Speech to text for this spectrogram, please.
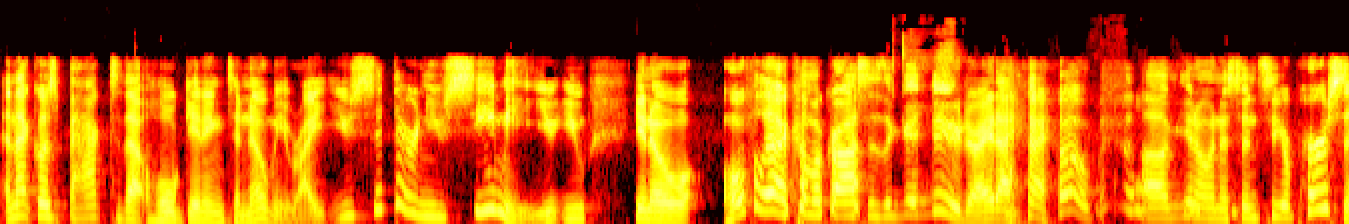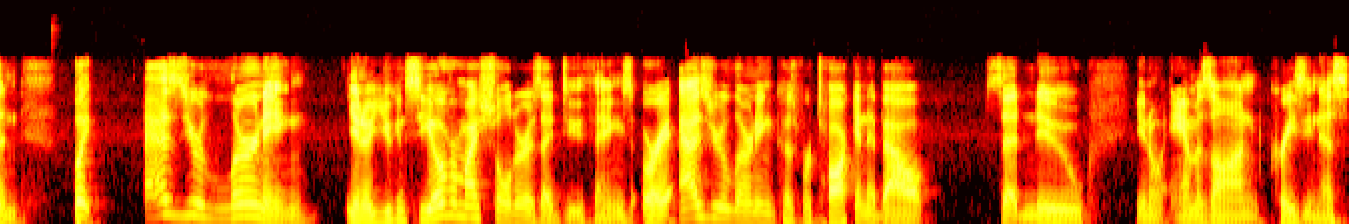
And that goes back to that whole getting to know me, right? You sit there and you see me. You you you know, hopefully I come across as a good dude, right? I, I hope, um, you know, and a sincere person. But as you're learning, you know, you can see over my shoulder as I do things, or as you're learning, because we're talking about said new, you know, Amazon craziness,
